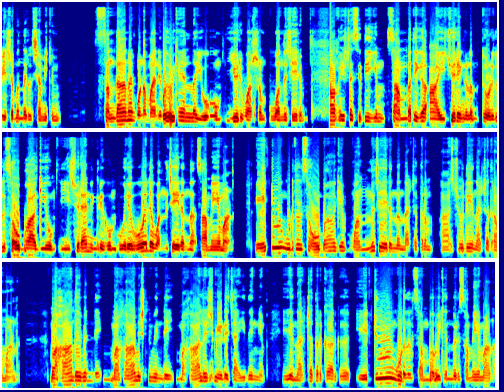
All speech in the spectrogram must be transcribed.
വിഷമതകൾ ശമിക്കും. സന്താന ഗുണം അനുഭവിക്കാനുള്ള യോഗവും ഈ ഒരു വർഷം വന്നു ചേരും. അപേക്ഷ സ്ഥിതിയും സാമ്പത്തിക ഐശ്വര്യങ്ങളും തൊഴിൽ സൗഭാഗ്യവും ഈശ്വരാനുഗ്രഹവും ഒരുപോലെ വന്നു ചേരുന്ന സമയമാണ്. ഏറ്റവും കൂടുതൽ സൗഭാഗ്യം വന്നു ചേരുന്ന നക്ഷത്രം അശ്വതി നക്ഷത്രമാണ്. മഹാദേവന്റെ മഹാവിഷ്ണുവിന്റെ മഹാലക്ഷ്മിയുടെ ചൈതന്യം ഈ നക്ഷത്രക്കാർക്ക് ഏറ്റവും കൂടുതൽ സംഭവിക്കുന്ന ഒരു സമയമാണ്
